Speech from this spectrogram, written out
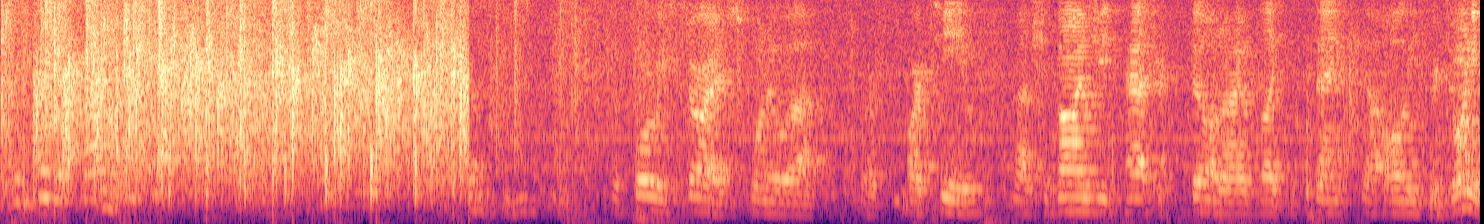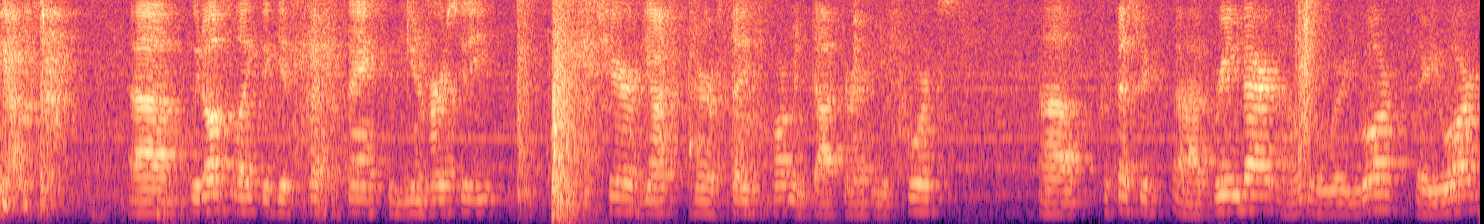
pursue your questions. Before we start, I just want to, uh, or our team, uh, Shivanji, Patrick, Phil, and I would like to thank uh, all of you for joining us. Uh, We'd also like to give special thanks to the university, the chair of the Entrepreneurial Studies Department, Dr. Anthony Schwartz, uh, Professor uh, Greenbarrett, I don't know where you are, there you are,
